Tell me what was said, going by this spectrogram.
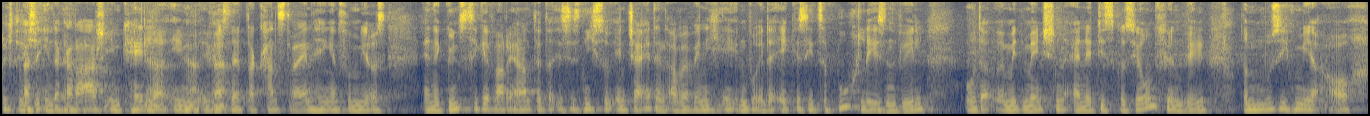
Richtig. Also in der Garage, im Keller, ja, im, ja, ich weiß ja. nicht, da kannst reinhängen von mir aus eine günstige Variante, da ist es nicht so entscheidend. Aber wenn ich irgendwo in der Ecke sitze, ein Buch lesen will oder mit Menschen eine Diskussion führen will, dann muss ich mir auch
